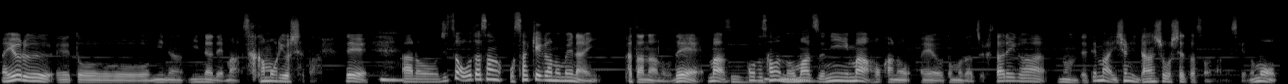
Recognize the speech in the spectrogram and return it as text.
まあ、夜、えっ、と、みんな、みんなで、まあ、酒盛りをしてた。で、うんあの、実は太田さん、お酒が飲めない方なので、まあ、うん。太田さんは飲まずに、まあ、他の、えーお友達2人が飲んでて、まあ、一緒に談笑してたそうなんですけども、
